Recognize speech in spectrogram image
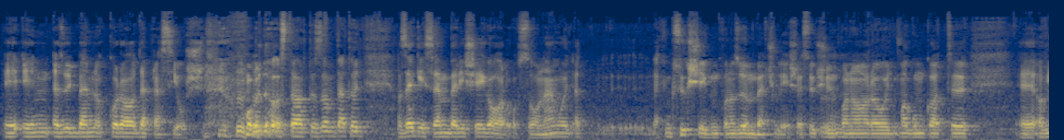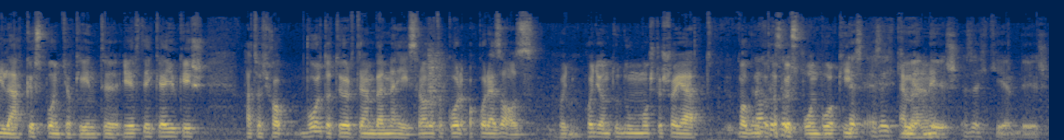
én ezügyben akkor a depressziós oldalhoz tartozom, tehát hogy az egész emberiség arról szól, nem, hogy hát nekünk szükségünk van az önbecsülésre, szükségünk mm. van arra, hogy magunkat a világ központjaként értékeljük, és hát hogyha volt a történelemben nehéz feladat, akkor, akkor ez az, hogy hogyan tudunk most a saját magunkat hát a központból ki ez, ez egy kérdés, ez egy kérdés.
